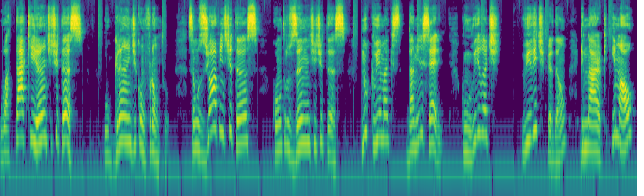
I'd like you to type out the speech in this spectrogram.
O ataque anti-titãs. O grande confronto. São os jovens titãs contra os anti-titãs, no clímax da minissérie, com Lilith, Lilith perdão, Gnark e Mal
